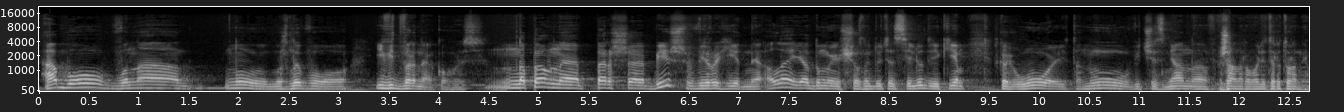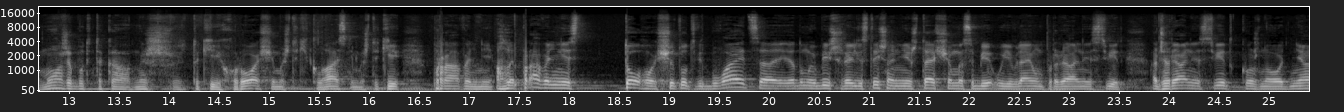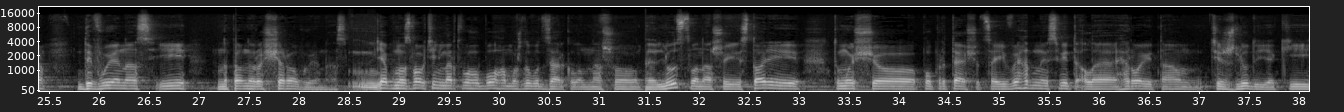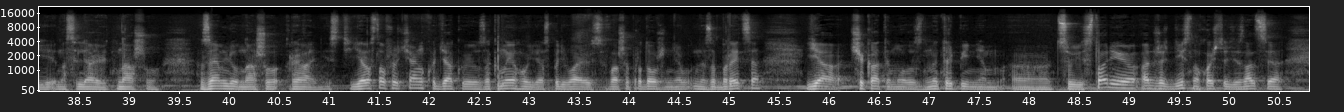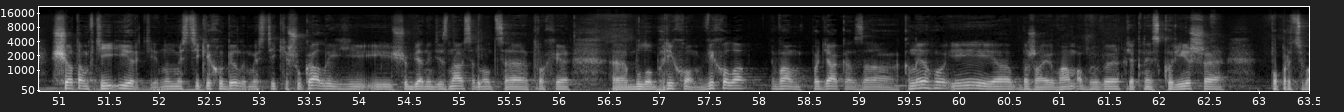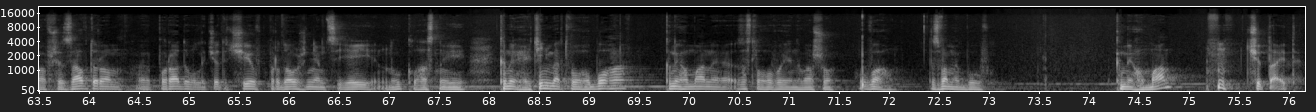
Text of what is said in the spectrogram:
або вона. Ну, можливо, і відверне когось. Напевне, перше більш вірогідне, але я думаю, що знайдуться ці люди, які скажуть: ой, та ну, вітчизняна жанрова література не може бути така. Ми ж такі хороші, ми ж такі класні, ми ж такі правильні. Але правильність того, що тут відбувається, я думаю, більш реалістична, ніж те, що ми собі уявляємо про реальний світ. Адже реальний світ кожного дня дивує нас і, напевно, розчаровує нас. Я б назвав тінь мертвого Бога, можливо, дзеркалом нашого людства, нашої історії, тому що, попри те, що це і вигаданий світ, але герої там ті ж люди, які населяють нашу землю, нашу реальність. Ярослав Шевченко, дякую за книгу. Я сподіваюся, ваше продовження не забереться. Я чекатиму з нетерпінням е, цю історію, адже дійсно хочеться дізнатися, що там в тій ірті. Ну, ми стільки ходили, ми стільки шукали її, і щоб я не дізнався, ну це трохи е, було б гріхом. Віхола, вам подяка за книгу, і я бажаю вам, аби ви якнайскоріше. Попрацювавши з автором, е, порадували читачів продовженням цієї ну класної книги. Тінь мертвого Бога. Книгомани заслуговує на вашу увагу. З вами був книгоман. Читайте.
